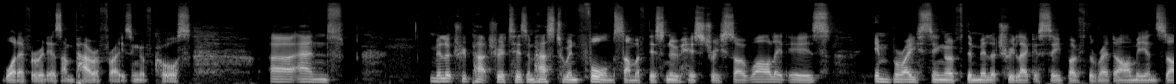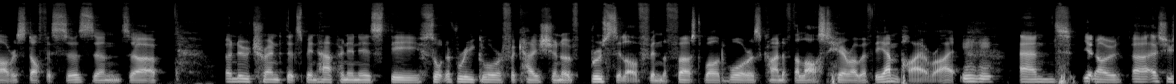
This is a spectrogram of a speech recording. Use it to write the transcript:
whatever it is. I'm paraphrasing, of course. Uh, and military patriotism has to inform some of this new history. So while it is embracing of the military legacy, both the Red Army and Tsarist officers, and uh, a new trend that's been happening is the sort of reglorification of Brusilov in the First World War as kind of the last hero of the empire, right? Mm-hmm. And you know, uh, as you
